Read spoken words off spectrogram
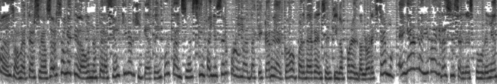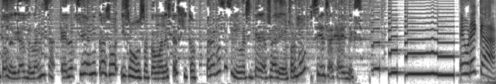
puede someterse o ser sometido a una operación quirúrgica de importancia sin fallecer por un ataque cardíaco o perder el sentido por el dolor extremo. En gran medida gracias al descubrimiento del gas de la risa, el óxido nitroso y su uso como anestésico. Para Voces Universitarias Radio informó Ciencia Jaimes. ¡Eureka!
